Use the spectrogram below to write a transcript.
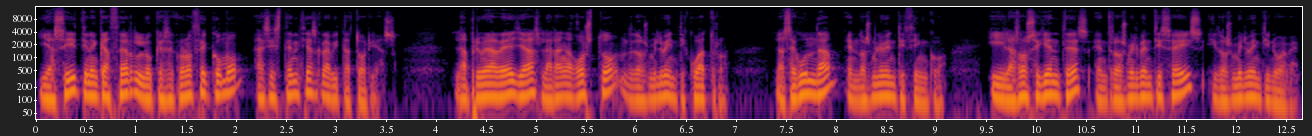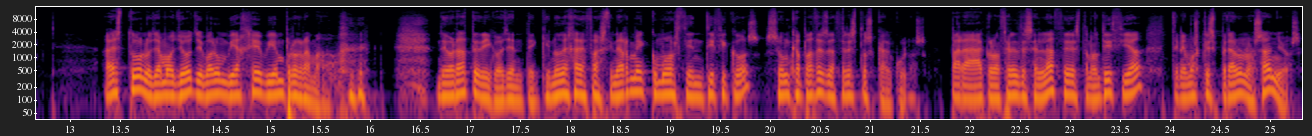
y así tiene que hacer lo que se conoce como asistencias gravitatorias. La primera de ellas la hará en agosto de 2024, la segunda en 2025 y las dos siguientes entre 2026 y 2029. A esto lo llamo yo llevar un viaje bien programado. de verdad te digo, oyente, que no deja de fascinarme cómo los científicos son capaces de hacer estos cálculos. Para conocer el desenlace de esta noticia tenemos que esperar unos años,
